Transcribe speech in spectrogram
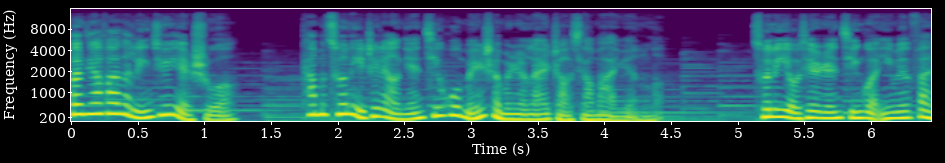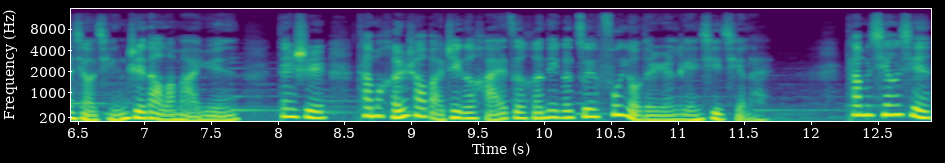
范家发的邻居也说，他们村里这两年几乎没什么人来找小马云了。村里有些人尽管因为范小琴知道了马云，但是他们很少把这个孩子和那个最富有的人联系起来。他们相信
